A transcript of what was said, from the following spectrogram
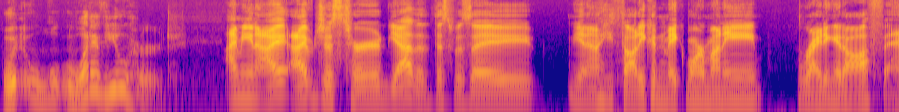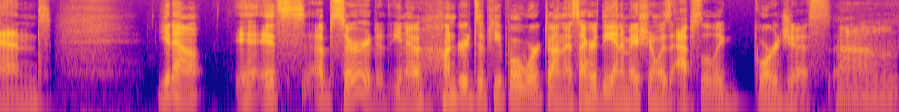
What, what have you heard? I mean, I, I've just heard, yeah, that this was a, you know, he thought he could make more money writing it off. And, you know, it's absurd. You know, hundreds of people worked on this. I heard the animation was absolutely gorgeous. Um, mm.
